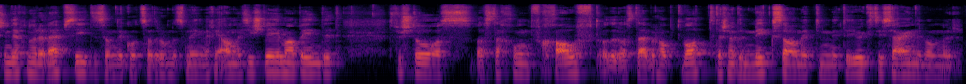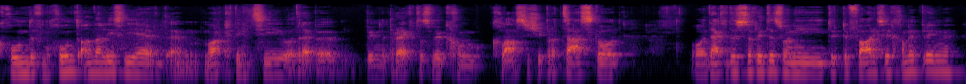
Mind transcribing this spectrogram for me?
ist nicht einfach nur eine Webseite, sondern geht es auch darum, dass man irgendwelche anderen Systeme anbindet, zu verstehen, was, was der Kunde verkauft oder was der überhaupt will. Das ist nicht ein Mix auch mit, dem- mit den UX-Designer, wo man Kunden vom Kunden analysiert, ähm, Marketingziel oder eben bei einem Projekt, wo es wirklich um klassische Prozesse geht. Und ich denke, das ist so ein bisschen das, was ich durch die Erfahrung sicher mitbringen kann.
